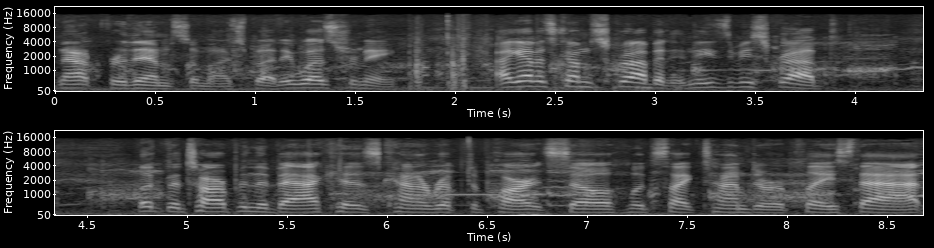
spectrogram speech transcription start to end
not for them so much, but it was for me. I gotta come scrub it, it needs to be scrubbed. Look, the tarp in the back has kind of ripped apart, so looks like time to replace that.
